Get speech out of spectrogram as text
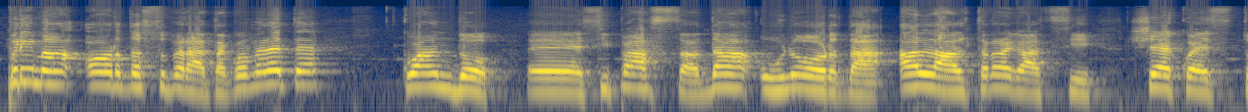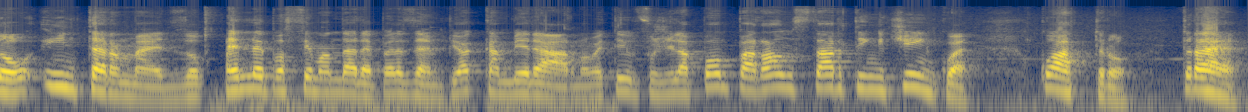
Prima orda superata Come vedete quando eh, si passa da un'orda all'altra ragazzi c'è questo intermezzo. E noi possiamo andare per esempio a cambiare arma. Mettiamo il fucile a pompa round starting 5 4 3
